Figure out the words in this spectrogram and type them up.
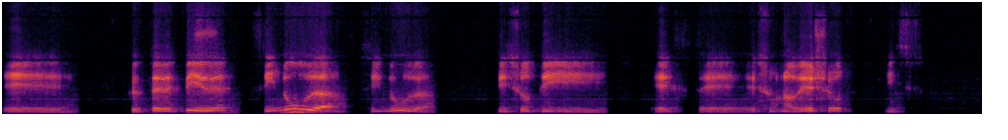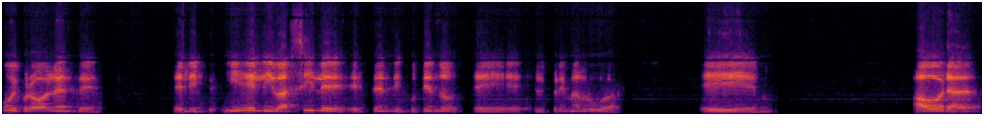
eh, que ustedes piden. Sin duda, sin duda, Pisuti es, eh, es uno de ellos y muy probablemente él y, y él y Basile estén discutiendo eh, el primer lugar. Eh, Ahora,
